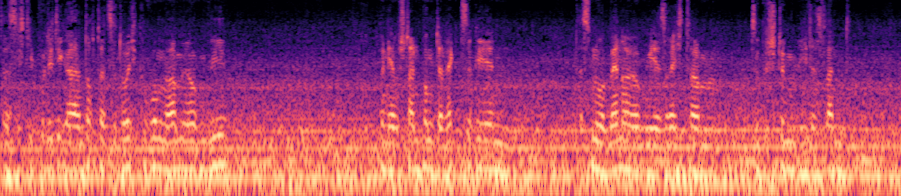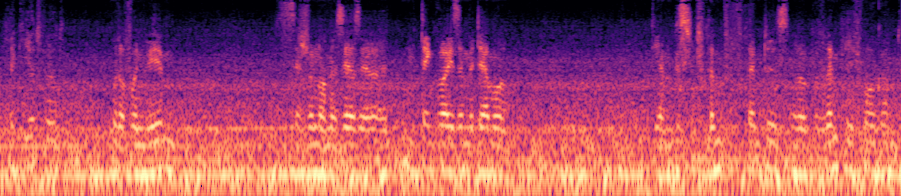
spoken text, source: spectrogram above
dass sich die Politiker dann doch dazu durchgerungen haben irgendwie von ihrem Standpunkt da wegzugehen, dass nur Männer irgendwie das Recht haben zu bestimmen, wie das Land regiert wird oder von wem. Das ist ja schon noch eine sehr, sehr Denkweise, mit der man, die ein bisschen fremd, fremd ist oder befremdlich vorkommt.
